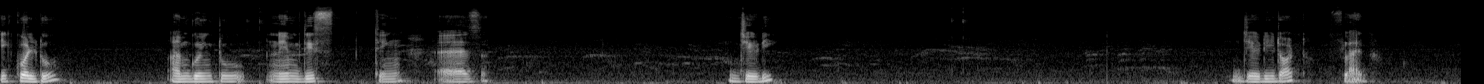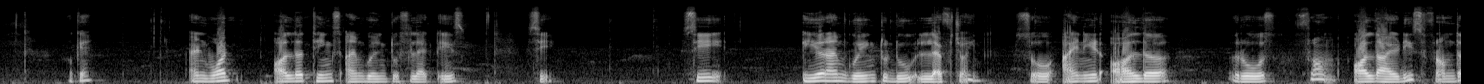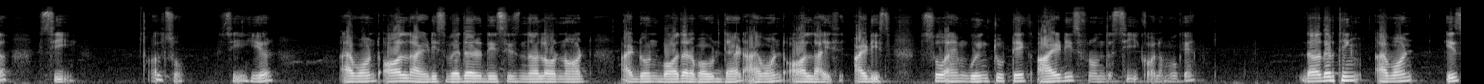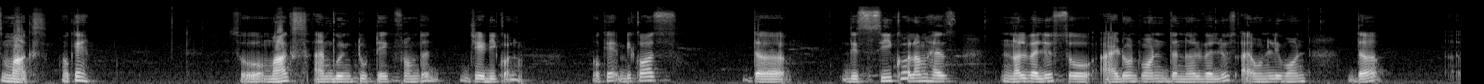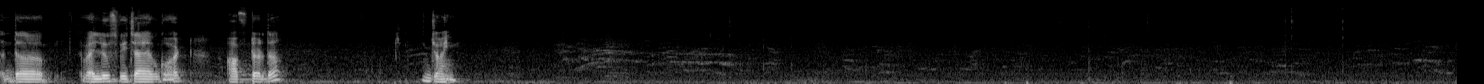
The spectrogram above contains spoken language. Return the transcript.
equal to I'm going to name this thing as jd jd dot flag. Okay? And what all the things i'm going to select is see see here i'm going to do left join. So i need all the rows from all the ids from the c. Also see here I want all the IDs whether this is null or not I don't bother about that. I want all the IDs so I am going to take IDs from the C column okay? The other thing I want is marks okay? So marks I'm going to take from the JD column okay? Because the this C column has null values so I don't want the null values. I only want the the values which I have got after the join.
